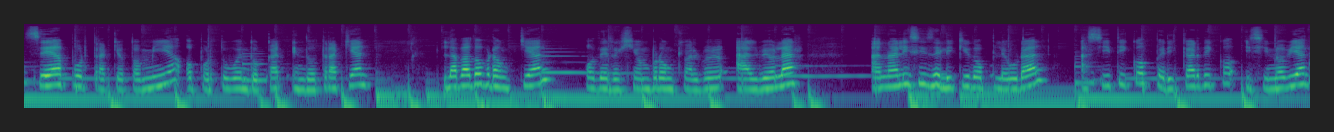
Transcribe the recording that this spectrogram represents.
sea por traqueotomía o por tubo endotraqueal. Lavado bronquial o de región bronquioalveolar. Análisis de líquido pleural, acítico, pericárdico y sinovial.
